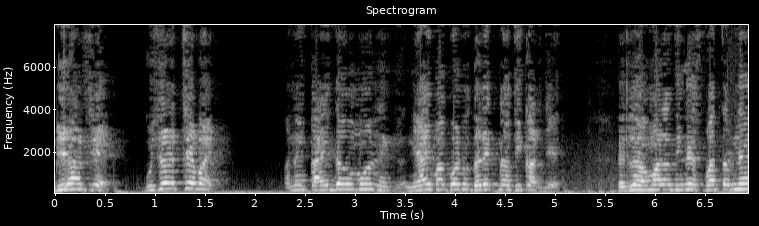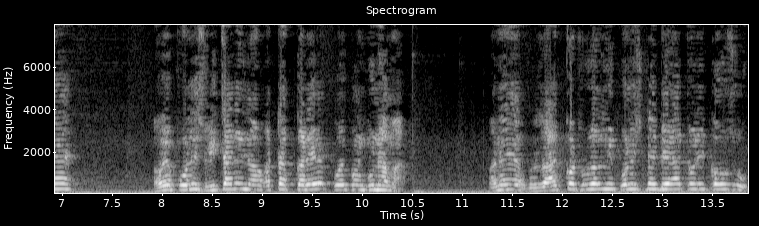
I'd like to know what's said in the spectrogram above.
બિહાર છે, ગુજરાત છે ભાઈ. અને કાયદાઓમાં ન્યાય માગવાનો દરેકને અધિકાર છે. એટલે અમારા દિનેશ પાત્રને હવે પોલીસ વિચારીને અટક કરે કોઈ પણ ગુનામાં. અને રાજકોટ રૂરલની પોલીસને બે હાથ કહું છું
